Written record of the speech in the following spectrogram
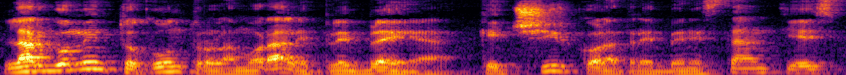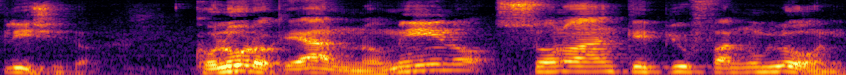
L'argomento contro la morale plebea che circola tra i benestanti è esplicito. Coloro che hanno meno sono anche più fannulloni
